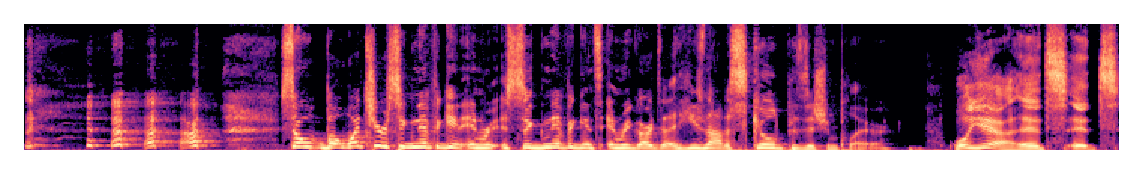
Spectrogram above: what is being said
So but what's your significant in re- significance in regard to that he's not a skilled position player Well, yeah, it's it's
